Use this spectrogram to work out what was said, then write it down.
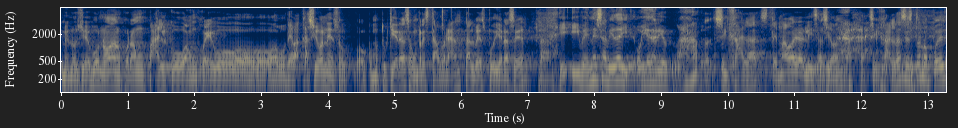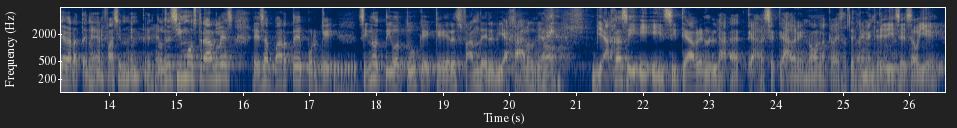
me los llevo, ¿no? A lo mejor a un palco, a un juego, o, de vacaciones, o, como tú quieras, a un restaurante, tal vez pudiera ser. Claro. Y, y, ven esa vida y, oye, Darío, ah, si jalas, tema de realización, si jalas, esto lo puedes llegar a tener fácilmente. Entonces, sí mostrarles esa parte, porque si no, digo tú que, que eres fan del viajar, ¿no? Viajas y, y, si te abren, la, te, se te abre, ¿no? La cabeza totalmente dices, oye,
